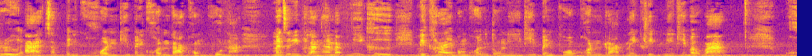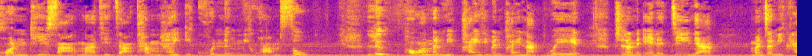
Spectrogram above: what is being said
หรืออาจจะเป็นคนที่เป็นคนรักของคุณอะ มันจะมีพลังงานแบบนี้คือ มีใครบางคนตรงนี้ที่เป็นพวกคนรักในคลิปนี้ที่แบบว่า คนที่สามารถที่จะทำให้อีกคนนึงมีความสุข หรือเพราะว่ามันมีไพ่ที่เป็นไพ่นักเวทฉะนั้น energy เนี้ยมันจะมีใคร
